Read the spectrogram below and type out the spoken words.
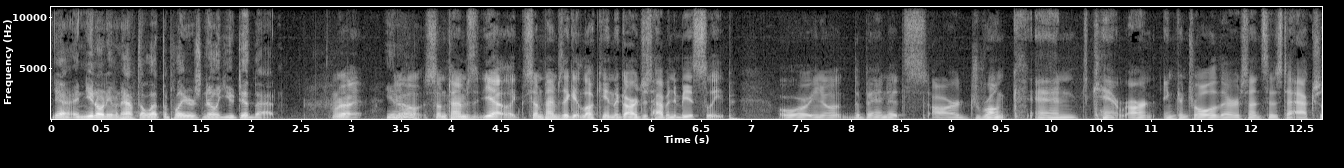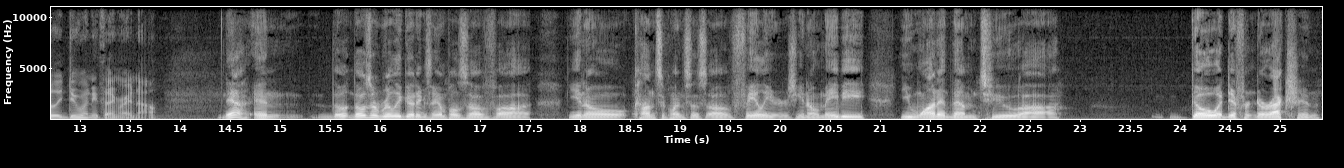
Yeah, and you don't even have to let the players know you did that. Right. You You, know? know, sometimes yeah, like sometimes they get lucky and the guard just happen to be asleep. Or, you know, the bandits are drunk and can't aren't in control of their senses to actually do anything right now. Yeah, and th- those are really good examples of uh, you know consequences of failures. You know, maybe you wanted them to uh, go a different direction,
